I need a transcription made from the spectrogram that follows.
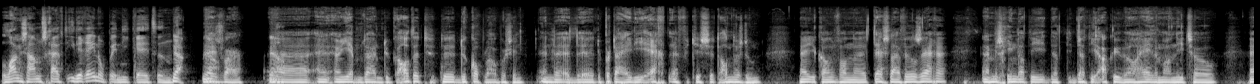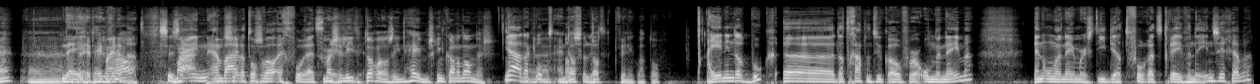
langzaam schuift iedereen op in die keten. Ja, dat is waar. Ja. Eh, en, en je hebt daar natuurlijk altijd de, de koplopers in. En de, de, de partijen die echt eventjes het anders doen. Hè, je kan van eh, Tesla veel zeggen. En misschien dat die, dat, die, dat die accu wel helemaal niet zo... Eh, Nee, het maar. Ze Maar zijn en waren ze- toch wel echt Maar vooruitstrevend. ze lieten toch wel zien, hé, hey, misschien kan het anders. Ja, dat klopt. En dat, Absoluut. dat vind ik wel tof. En in dat boek, dat gaat natuurlijk over ondernemen. En ondernemers die dat vooruitstrevende in zich hebben.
